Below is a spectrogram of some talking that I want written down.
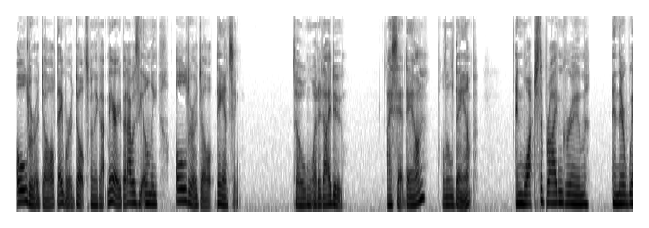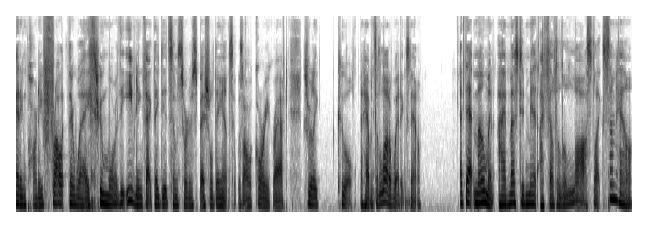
older adult. They were adults when they got married, but I was the only older adult dancing. So what did I do? I sat down, a little damp, and watched the bride and groom and their wedding party frolic their way through more of the evening. In fact, they did some sort of special dance. It was all choreographed. It was really cool. That happens at a lot of weddings now. At that moment, I must admit I felt a little lost, like somehow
